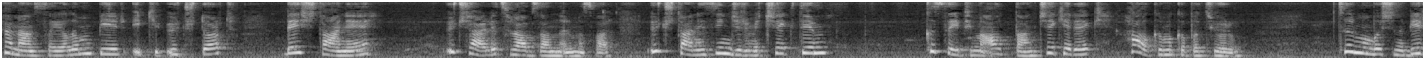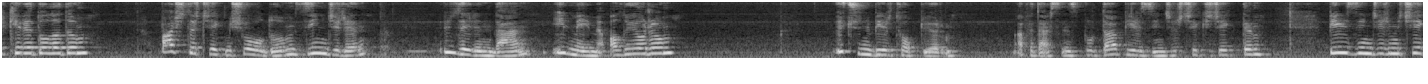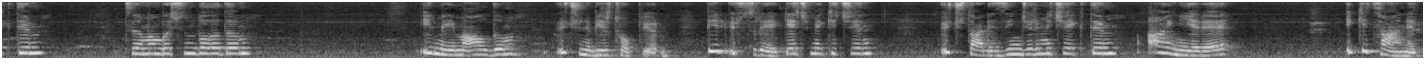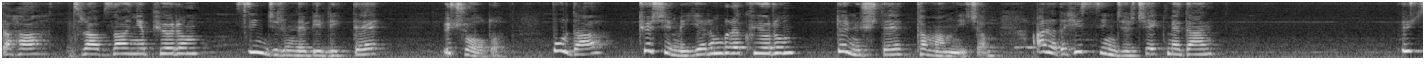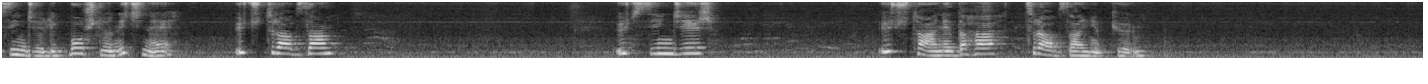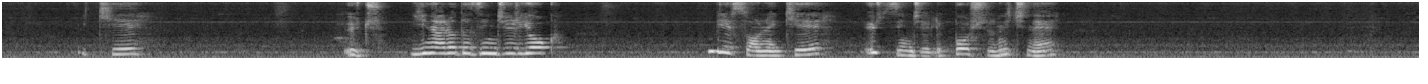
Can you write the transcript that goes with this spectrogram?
Hemen sayalım. 1 2 3 4 5 tane üçerli trabzanlarımız var. 3 tane zincirimi çektim. Kısa ipimi alttan çekerek halkamı kapatıyorum. Tığımın başını bir kere doladım. Başta çekmiş olduğum zincirin üzerinden ilmeğimi alıyorum. Üçünü bir topluyorum. Affedersiniz burada bir zincir çekecektim. Bir zincirimi çektim. Tığımın başını doladım. ilmeğimi aldım. Üçünü bir topluyorum. Bir üst sıraya geçmek için üç tane zincirimi çektim. Aynı yere iki tane daha trabzan yapıyorum. Zincirimle birlikte 3 oldu. Burada köşemi yarım bırakıyorum. Dönüşte tamamlayacağım. Arada hiç zincir çekmeden 3 zincirlik boşluğun içine 3 trabzan 3 zincir 3 tane daha trabzan yapıyorum. 2 3 yine arada zincir yok bir sonraki 3 zincirlik boşluğun içine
